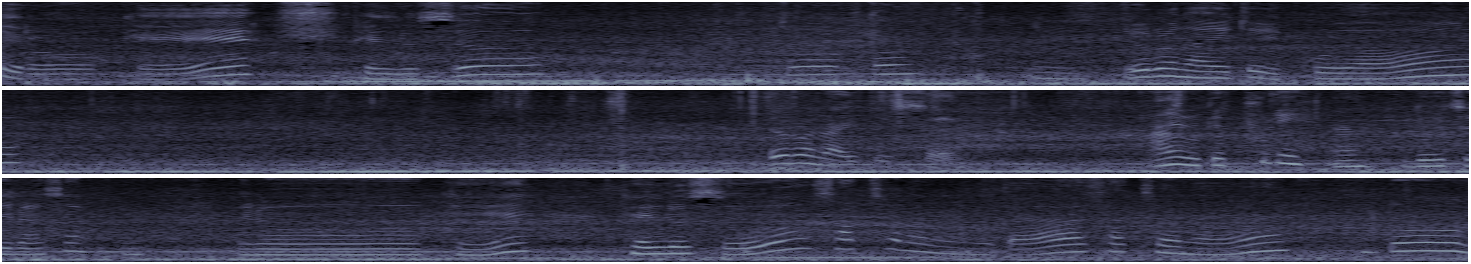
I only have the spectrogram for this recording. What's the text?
이렇게. 벨루스. 조금, 음, 요런 아이도 있고요. 요런 아이도 있어요. 아, 이렇게 풀이. 응, 노즈라서. 응, 이렇게. 벨루스 4,000원입니다. 4,000원. 또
